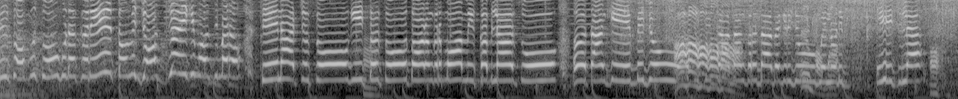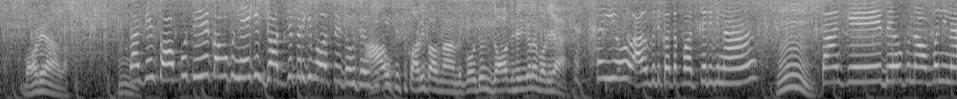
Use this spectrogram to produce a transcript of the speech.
ते सब शो गुडा करे तमे जज जई की बसी मारो से नाच शो गीत शो तोरंगर मम्मी कबला शो ताकि बे जो दादांकर दादागिरी जो मेलोडी हिचला ବଢିଆ ହେଲା ତାକି ସବୁଥି ତମକୁ ନେଇକି ଜଜ୍ କରିକି ବସେଇ ଦଉଛନ୍ତି ଆଉ କିଛି କରି ପାରୁନାହାନ୍ତି କହୁଛନ୍ତି ଜଜ୍ ହେଇଗଲେ ବଢିଆ ଆୟୋ ଆଉ ଗୋଟେ କଥା ପଚାରିବି ନା ତାଙ୍କେ ଦେହକୁ ନବନି ନା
